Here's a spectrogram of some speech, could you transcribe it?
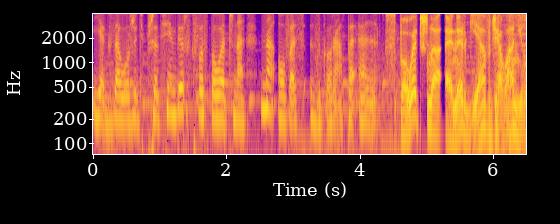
jak założyć przedsiębiorstwo społeczne na oweszzgora.pl. Społeczna energia w działaniu.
